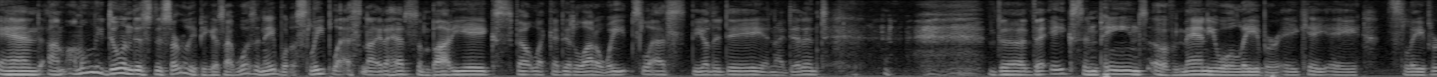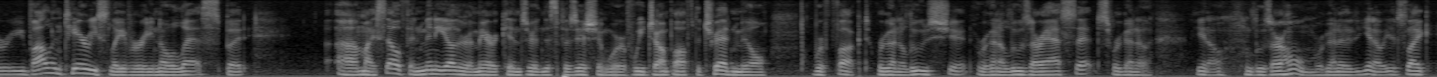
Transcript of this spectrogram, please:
and um, I'm only doing this this early because I wasn't able to sleep last night. I had some body aches, felt like I did a lot of weights last the other day, and I didn't. the the aches and pains of manual labor, aka slavery, voluntary slavery, no less, but uh, myself and many other Americans are in this position where if we jump off the treadmill, we're fucked. We're going to lose shit. We're going to lose our assets. We're going to, you know, lose our home. We're going to, you know, it's like,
